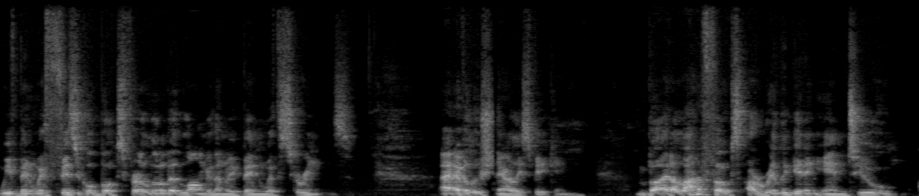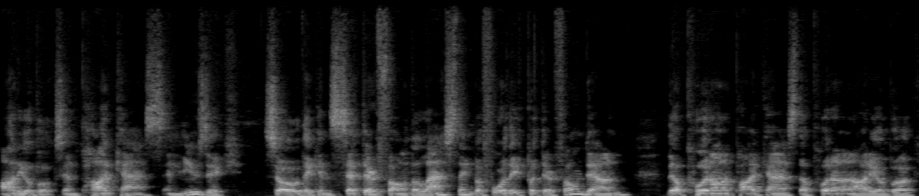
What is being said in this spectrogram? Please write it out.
we've been with physical books for a little bit longer than we've been with screens, uh, evolutionarily speaking. But a lot of folks are really getting into audiobooks and podcasts and music so they can set their phone the last thing before they put their phone down they'll put on a podcast they'll put on an audiobook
